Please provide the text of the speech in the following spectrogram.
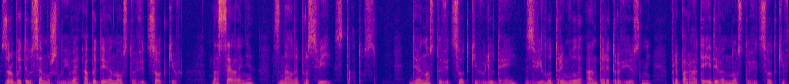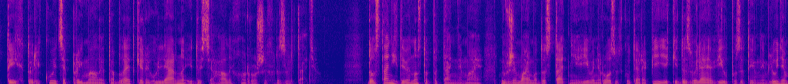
зробити все можливе, аби 90% населення знали про свій статус. 90% людей з ВІЛ отримували антиретровірусні препарати, і 90% тих, хто лікується, приймали таблетки регулярно і досягали хороших результатів. До останніх 90 питань немає. Ми вже маємо достатній рівень розвитку терапії, який дозволяє ВІЛ-позитивним людям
